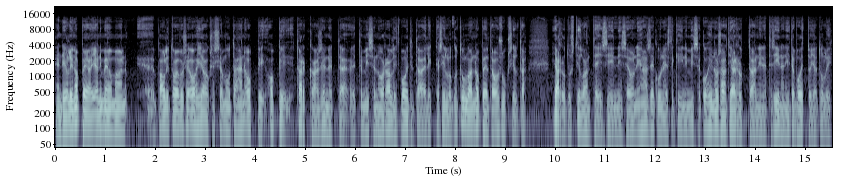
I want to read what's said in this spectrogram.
Henri oli nopea ja nimenomaan eh, Pauli Toivosen ohjauksessa ja muuta hän oppi, oppi tarkkaan sen, että, että missä nuo rallit voitetaan. Eli silloin kun tullaan nopeilta osuuksilta jarrutustilanteisiin, niin se on ihan sekunneista kiinni, missä kohin osaat jarruttaa niin, että siinä niitä voittoja tuli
